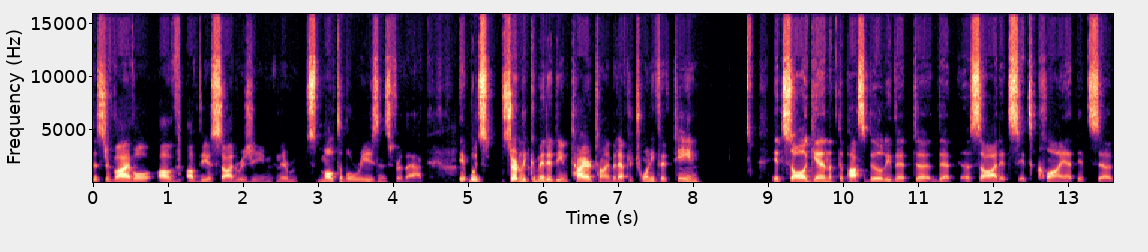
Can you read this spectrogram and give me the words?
the survival of of the Assad regime, and there are multiple reasons for that. It was certainly committed the entire time, but after 2015, it saw again the possibility that uh, that Assad, its its client, its uh,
